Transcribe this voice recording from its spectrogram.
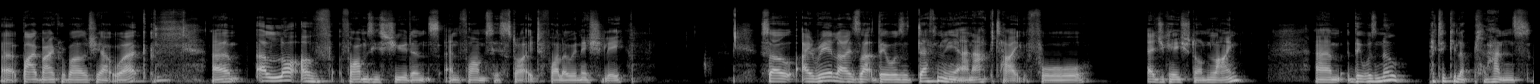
uh, by microbiology at work. Um, a lot of pharmacy students and pharmacists started to follow initially. So I realized that there was definitely an appetite for education online. Um, there was no particular plans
